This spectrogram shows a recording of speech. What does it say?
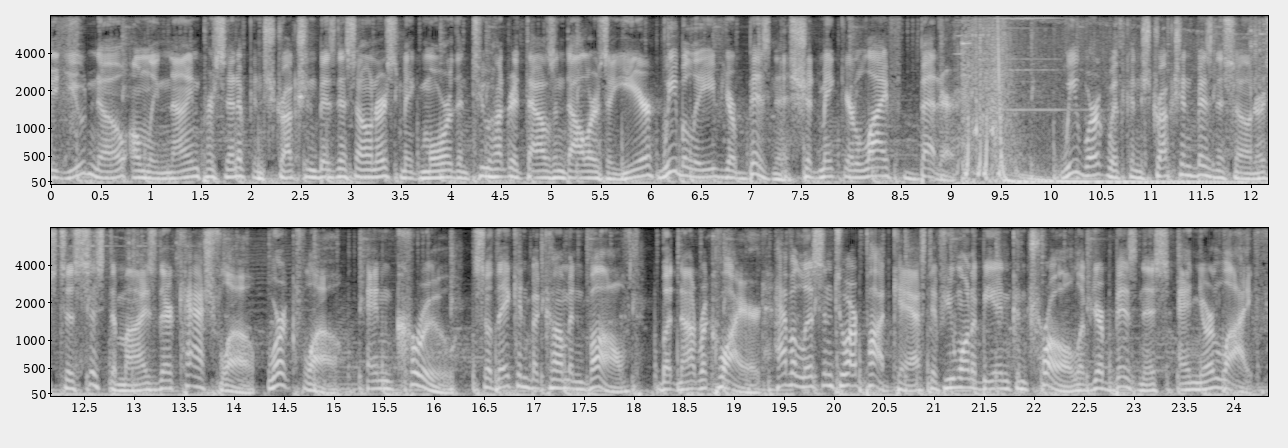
Did you know only 9% of construction business owners make more than $200,000 a year? We believe your business should make your life better. We work with construction business owners to systemize their cash flow, workflow, and crew so they can become involved but not required. Have a listen to our podcast if you want to be in control of your business and your life.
